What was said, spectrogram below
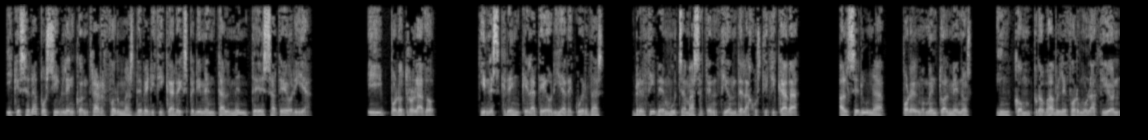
y que será posible encontrar formas de verificar experimentalmente esa teoría. Y, por otro lado, quienes creen que la teoría de cuerdas recibe mucha más atención de la justificada, al ser una, por el momento al menos, incomprobable formulación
